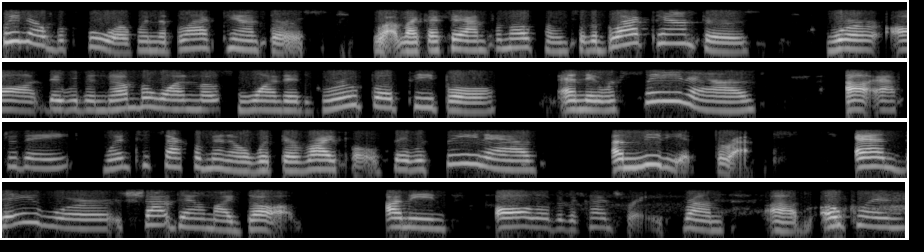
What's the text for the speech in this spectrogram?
we know before when the Black Panthers, well, like I say, I'm from Oakland, so the Black Panthers were on. They were the number one most wanted group of people, and they were seen as uh, after they went to Sacramento with their rifles, they were seen as immediate threats, and they were shot down like dogs. I mean, all over the country, from um, Oakland,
